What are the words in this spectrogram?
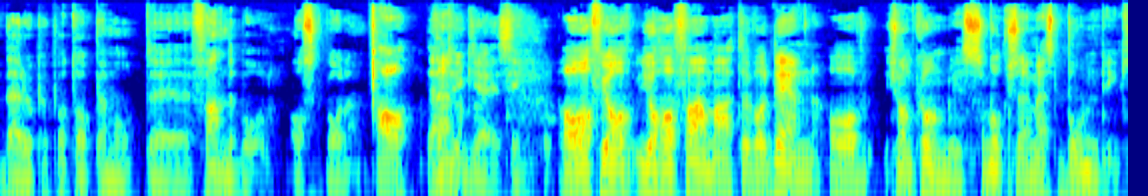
där uppe på toppen mot eh, Thunderball, åskbollen. Ja, Den, den. tycker jag är sinnessjuk. Ja, för jag, jag har för mig att det var den av Sean Connerys som också är mest bondig.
